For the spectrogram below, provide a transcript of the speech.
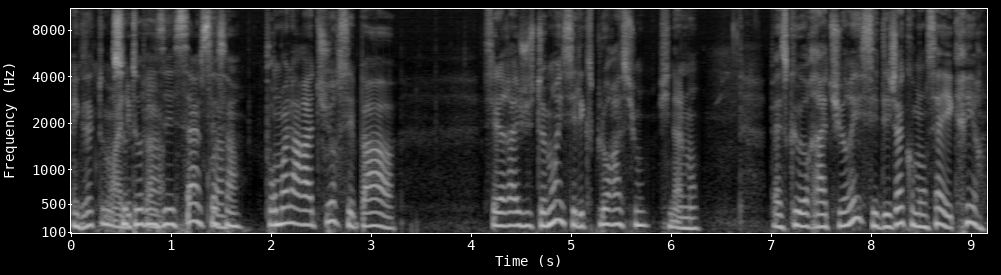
Exactement. S'autoriser ça, C'est ça. Pour moi, la rature, c'est pas. C'est le réajustement et c'est l'exploration, finalement. Parce que raturer, c'est déjà commencer à écrire.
